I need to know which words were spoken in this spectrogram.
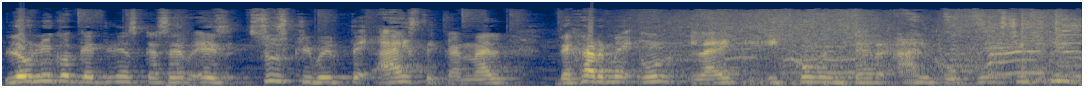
Lo único que tienes que hacer es suscribirte a este canal, dejarme un like y comentar algo positivo.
